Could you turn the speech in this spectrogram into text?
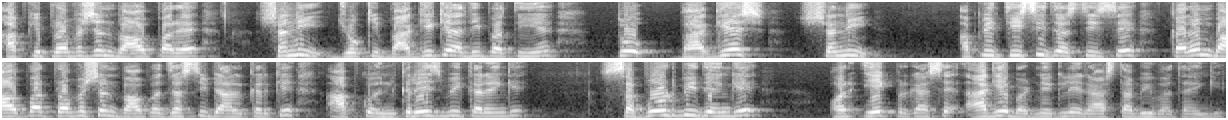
आपके प्रोफेशन भाव पर है। शनि, जो कि भाग्य के अधिपति हैं तो भाग्यश शनि अपनी तीसरी दस्ती से कर्म भाव पर प्रोफेशन भाव पर दस्ती डाल करके आपको इनक्रेज भी करेंगे सपोर्ट भी देंगे और एक प्रकार से आगे बढ़ने के लिए रास्ता भी बताएँगे।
